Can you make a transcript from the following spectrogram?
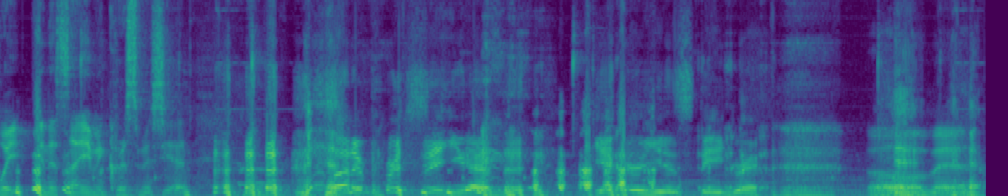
wait, and it's not even Christmas yet. 100% you have the scariest Stingray. Oh man.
